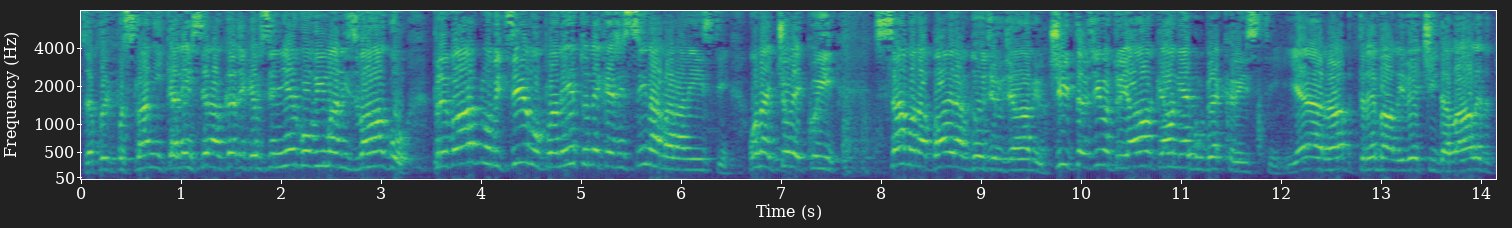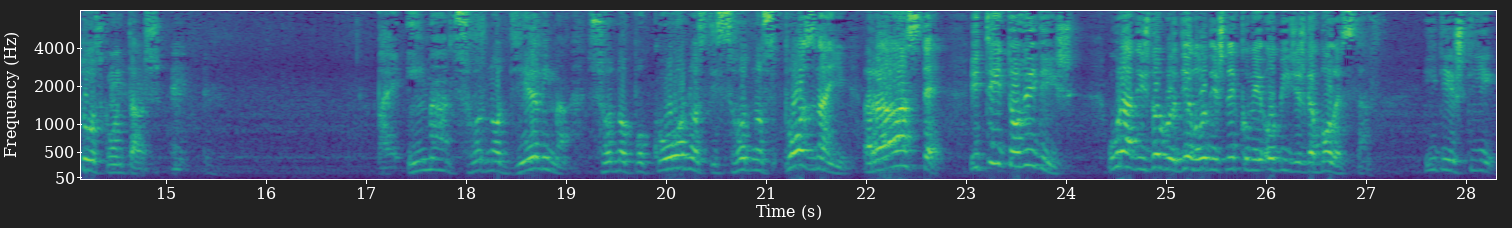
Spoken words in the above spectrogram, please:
za kojeg poslanik Ali se nam kaže, kad se njegov iman izvago, prevaglo bi cijelu planetu, ne kaže, svi nama nam isti. Onaj čovjek koji samo na Bajram dođe u džamiju, čita život u javka, on je Ebu Bekr isti. Ja, rab, treba li veći dalale da to skontaš? Pa je iman shodno dijelima, shodno pokornosti, shodno spoznaji, raste. I ti to vidiš. Uradiš dobro dijelo, odeš nekom je, obiđeš ga bolestan ideš ti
